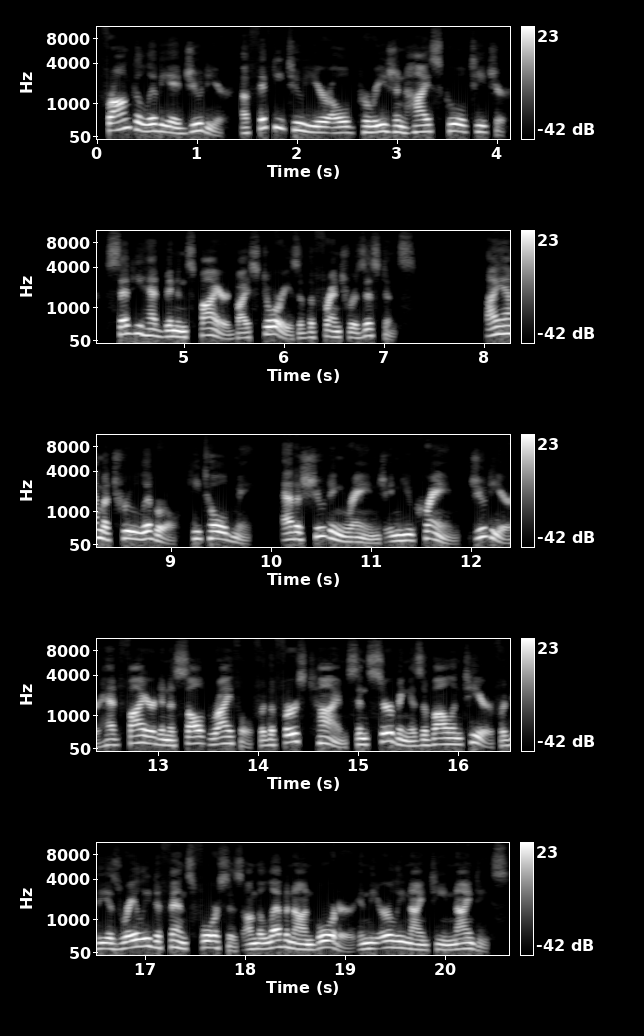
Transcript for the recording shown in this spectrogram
Franck Olivier Judier, a 52 year old Parisian high school teacher, said he had been inspired by stories of the French resistance. I am a true liberal, he told me. At a shooting range in Ukraine, Judier had fired an assault rifle for the first time since serving as a volunteer for the Israeli Defense Forces on the Lebanon border in the early 1990s.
